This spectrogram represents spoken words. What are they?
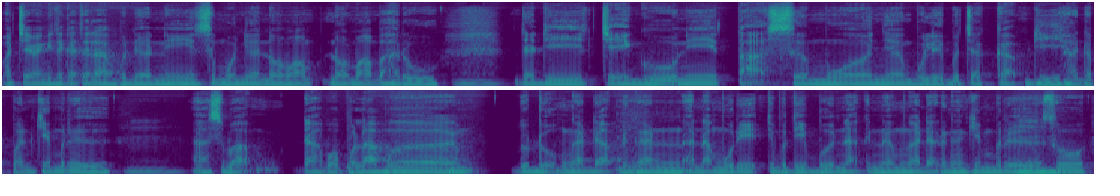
macam yang kita katalah benda ni semuanya norma norma baru. Hmm. Jadi cikgu ni tak semuanya boleh bercakap di hadapan kamera. Hmm. Uh, sebab dah berapa lama duduk menghadap dengan anak murid tiba-tiba nak kena menghadap dengan kamera. Hmm. So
